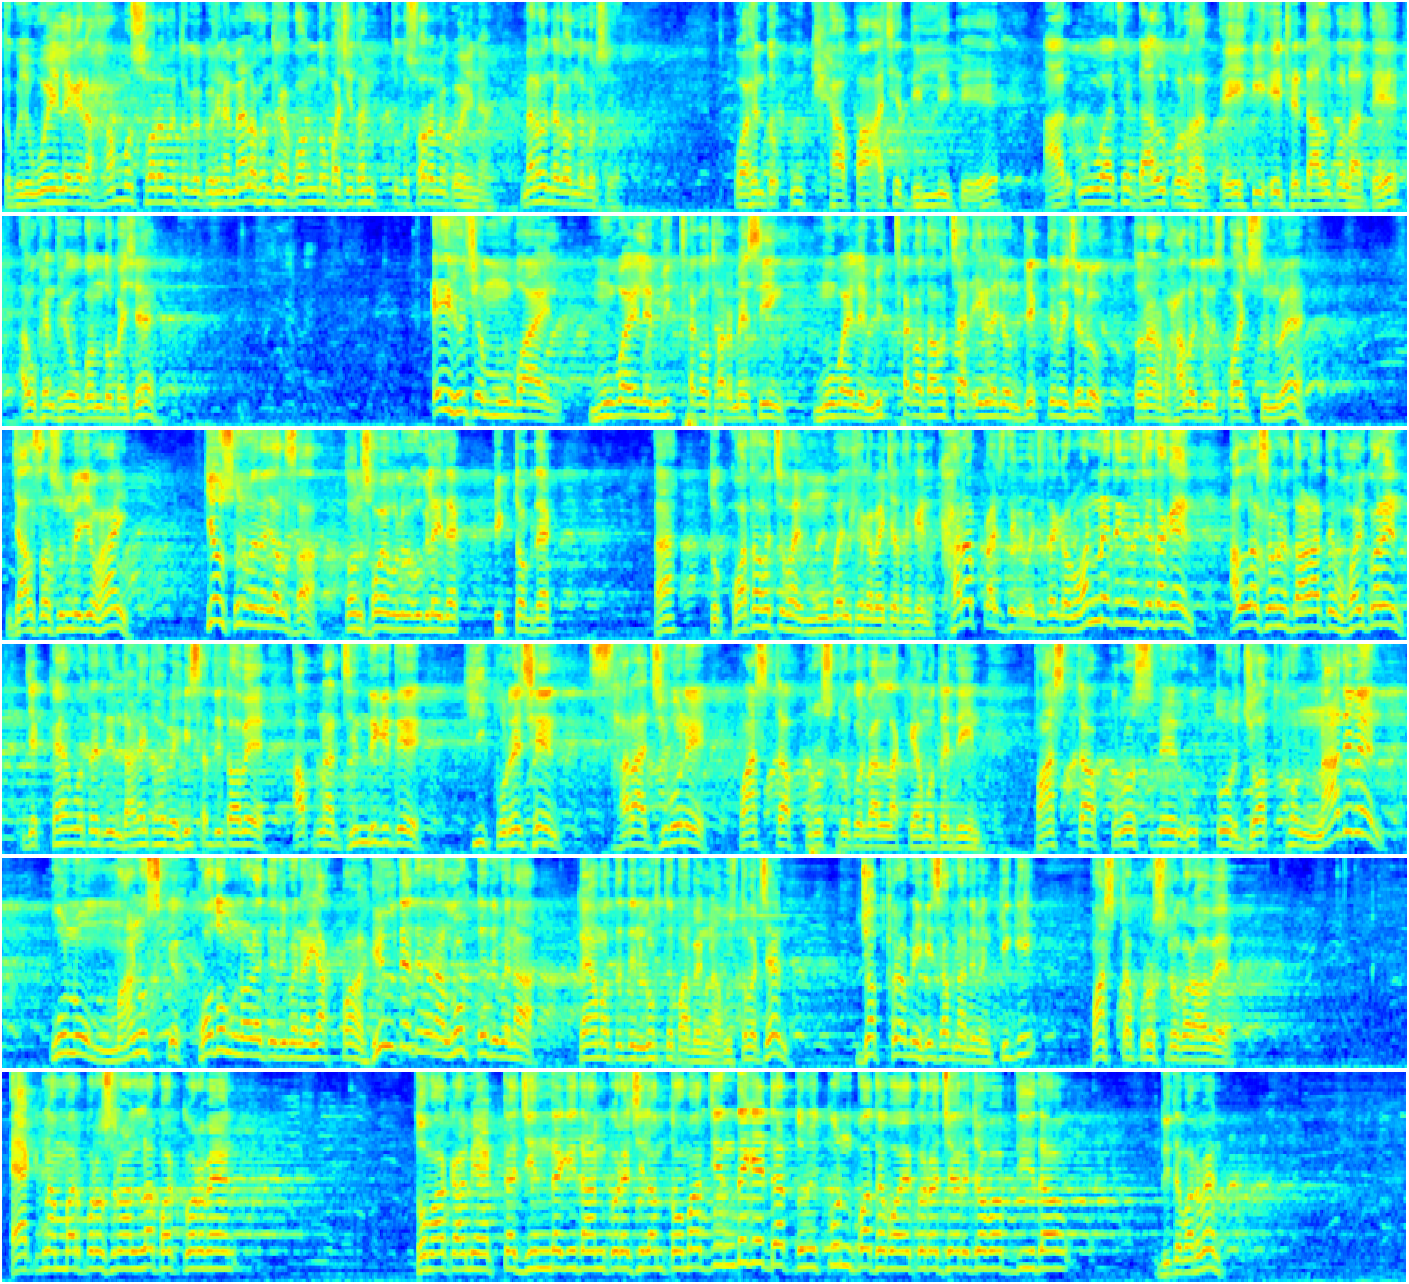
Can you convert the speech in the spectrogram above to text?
তো কইছে ওই লেগে হাম সরমে তোকে কহি না। মেলাখন থেকে গন্ধ পাচ্ছি তো আমি তোকে সরমে কহি না। মেলাখন থেকে গন্ধ করছে। কহেন তো, উ খ্যাপা আছে দিল্লিতে আর উ আছে ডালকোলহাত এই এইঠে ডালকোলহাতে আর ওখান থেকে ও গন্ধ পাইছে? এই হচ্ছে মোবাইল। মোবাইলে মিথ্যা কথার মেসিং মোবাইলে মিথ্যা কথা হচ্ছে আর এগুলো যখন দেখতে পেয়েছে লোক, তখন আর ভালো জিনিস ওয়াজ শুনবে? জালসা শুনবে যে ভাই? কেউ শুনবে না জালসা। তখন সবাই বলবে, ওগুলাই দেখ, টিকটক দেখ। হ্যাঁ? তো কথা হচ্ছে ভাই, মোবাইল থেকে বেঁচে থাকেন, খারাপ কাজ থেকে বেঁচে থাকেন, অন্যায় থেকে বেঁচে থাকেন, আল্লাহর সামনে দাঁড়াতে ভয় করেন যে কেমতের দিন দাঁড়াইতে হবে, হিসাব দিতে হবে, আপনার জিন্দগিতে কি করেছেন, সারা জীবনে পাঁচটা প্রশ্ন করবে আল্লাহ কেমতের দিন। পাঁচটা প্রশ্নের উত্তর যতক্ষণ না দিবেন, কোনো মানুষকে কদম নড়াইতে দিবে না, এক পা হিলতে দিবে না, লড়তে দিবে না, কেয়ামতের দিন লড়তে পারবেন না, বুঝতে পারছেন? যতক্ষণ আপনি হিসাব না দেবেন, কি কি? পাঁচটা প্রশ্ন করা হবে। এক নাম্বার প্রশ্ন আল্লাহ পাক করবেন, তোমাকে আমি একটা জিন্দগি দান করেছিলাম, তোমার জিন্দগিটা তুমি কোন পথে ভয় করেছ? এর জবাব দিয়ে দাও। দিতে পারবেন?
